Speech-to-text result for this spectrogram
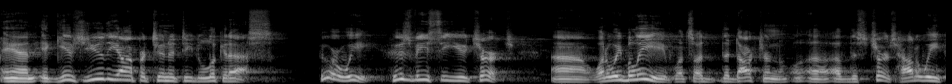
and it gives you the opportunity to look at us. Who are we? Who's VCU Church? Uh, what do we believe? What's a, the doctrine uh, of this church? How do we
